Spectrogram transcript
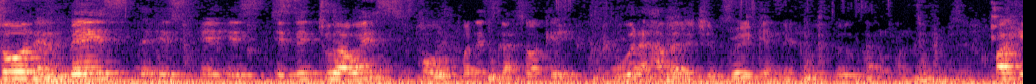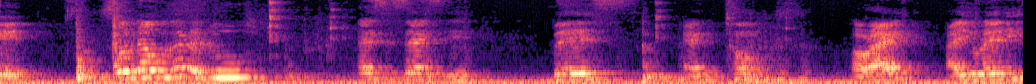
Tone and bass, is, is, is, it two hours for, for this class? Okay, we're going to have a little break and then we'll, continue. Okay, so now we're going to do exercise in bass and tone. Alright? Are you ready?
